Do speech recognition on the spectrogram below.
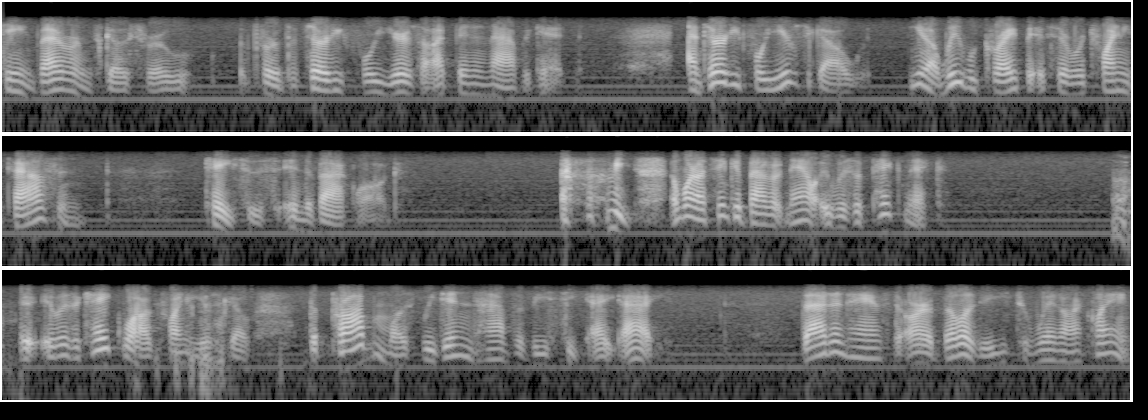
seeing veterans go through for the 34 years I've been an advocate. And 34 years ago, you know, we would gripe if there were 20,000 cases in the backlog. I mean, and when I think about it now, it was a picnic. Huh. It, it was a cakewalk 20 years ago. The problem was we didn't have the VCAA. That enhanced our ability to win our claims.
